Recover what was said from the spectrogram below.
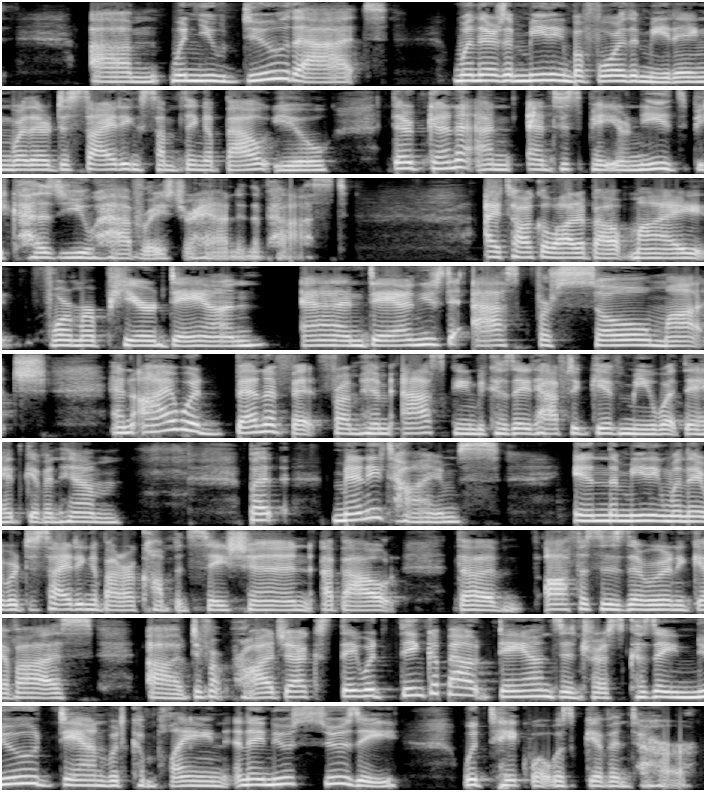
um, when you do that, when there's a meeting before the meeting where they're deciding something about you, they're going to an- anticipate your needs because you have raised your hand in the past. I talk a lot about my former peer, Dan, and Dan used to ask for so much. And I would benefit from him asking because they'd have to give me what they had given him. But many times in the meeting when they were deciding about our compensation, about the offices they were going to give us, uh, different projects, they would think about Dan's interest because they knew Dan would complain and they knew Susie would take what was given to her.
